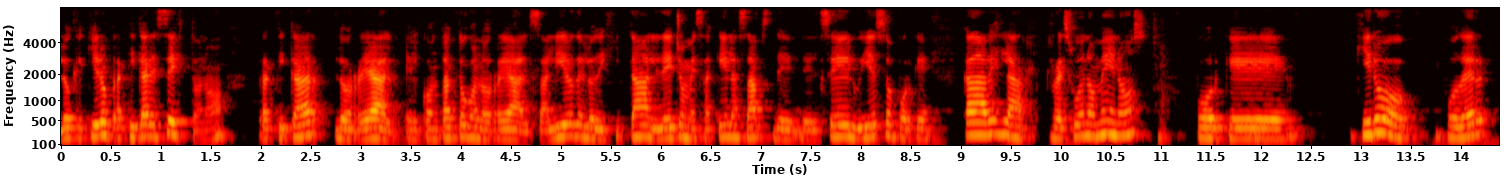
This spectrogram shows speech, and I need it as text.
lo que quiero practicar es esto, ¿no? Practicar lo real, el contacto con lo real, salir de lo digital. De hecho, me saqué las apps del celu y eso porque cada vez las resueno menos porque quiero poder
